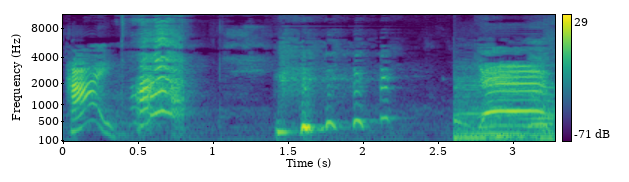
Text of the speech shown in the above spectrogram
Hi. yes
